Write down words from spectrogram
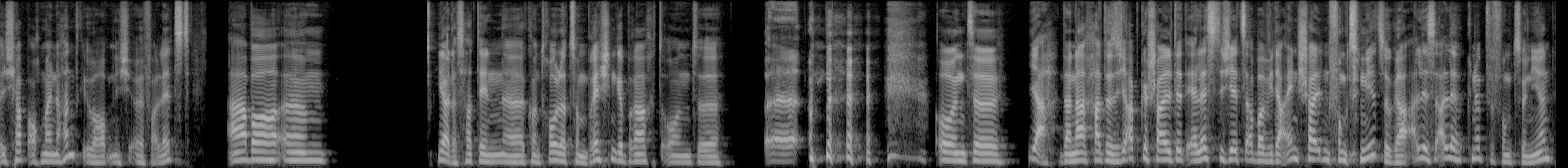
Ich habe auch meine Hand überhaupt nicht äh, verletzt. Aber ähm, ja, das hat den äh, Controller zum Brechen gebracht und äh, und äh, ja, danach hat er sich abgeschaltet. Er lässt sich jetzt aber wieder einschalten, funktioniert sogar. Alles, alle Knöpfe funktionieren,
